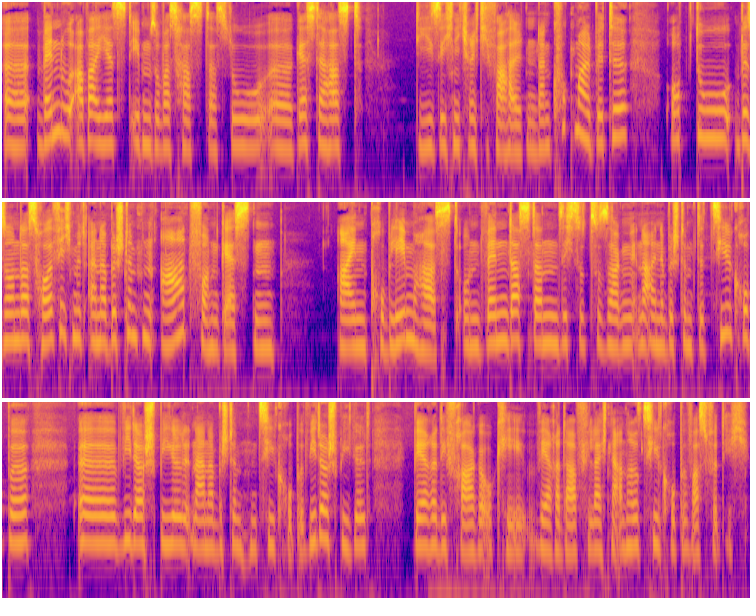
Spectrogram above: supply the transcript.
Äh, wenn du aber jetzt eben sowas hast, dass du äh, Gäste hast, die sich nicht richtig verhalten, dann guck mal bitte, ob du besonders häufig mit einer bestimmten Art von Gästen ein Problem hast. Und wenn das dann sich sozusagen in eine bestimmte Zielgruppe äh, widerspiegelt, in einer bestimmten Zielgruppe widerspiegelt, wäre die Frage, okay, wäre da vielleicht eine andere Zielgruppe was für dich?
